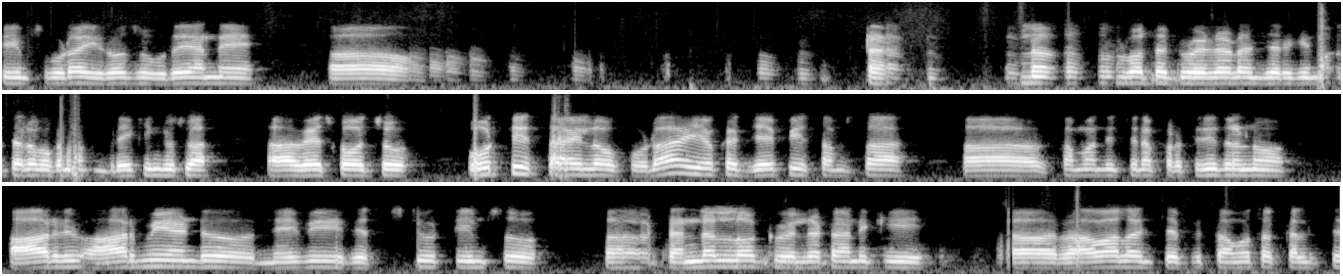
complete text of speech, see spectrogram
టీమ్స్ కూడా ఈ రోజు ఉదయాన్నే వద్దకు వెళ్ళడం జరిగింది. ఒక బ్రేకింగ్ న్యూస్ వేసుకోవచ్చు. పూర్తి స్థాయిలో కూడా ఈ యొక్క జేపీ సంస్థ సంబంధించిన ప్రతినిధులను ఆర్ army and navy rescue teams టన్నెల్లోకి వెళ్ళటానికి రావాలని చెప్పి తమతో కలిసి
